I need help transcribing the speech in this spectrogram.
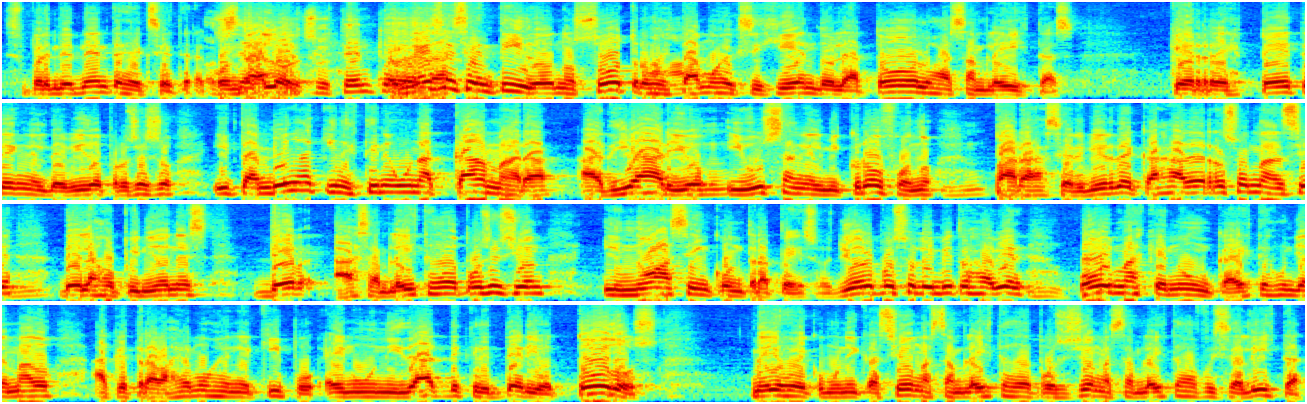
superintendentes, etcétera. Contralor. Sea, en ese la... sentido, nosotros Ajá. estamos exigiéndole a todos los asambleístas que respeten el debido proceso y también a quienes tienen una cámara a diario uh -huh. y usan el micrófono uh -huh. para servir de caja de resonancia uh -huh. de las opiniones de asambleístas de oposición y no hacen contrapesos. Yo por eso le invito a Javier, hoy más que nunca, este es un llamado a que trabajemos en equipo, en unidad de criterio, todos medios de comunicación, asambleístas de oposición, asambleístas oficialistas,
